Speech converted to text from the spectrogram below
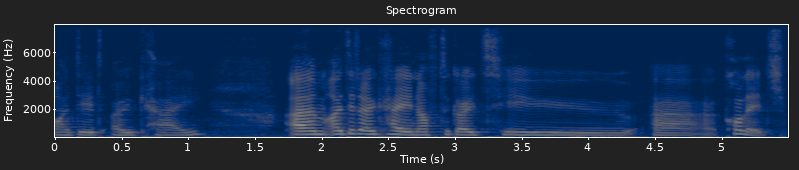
I did okay. Um, I did okay enough to go to uh, college.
